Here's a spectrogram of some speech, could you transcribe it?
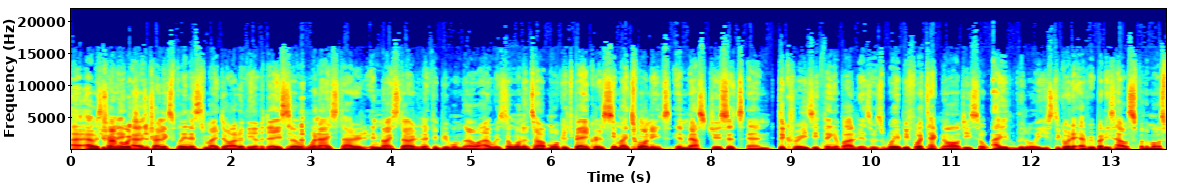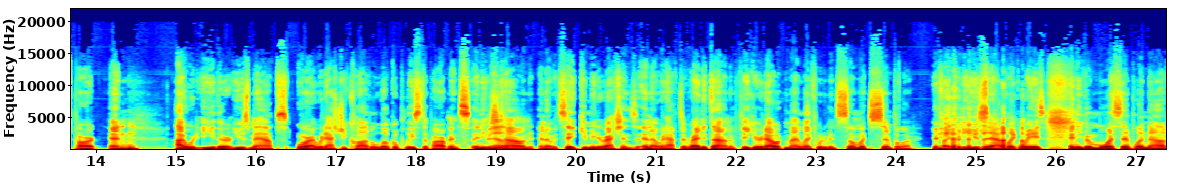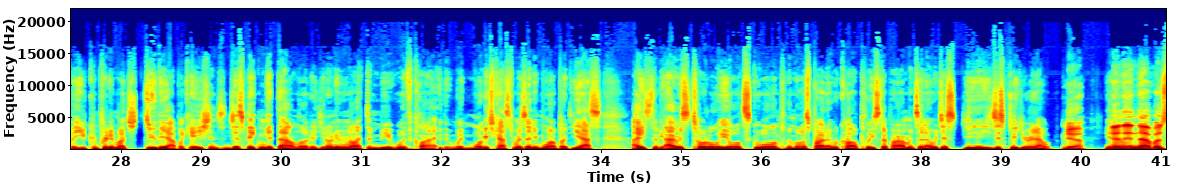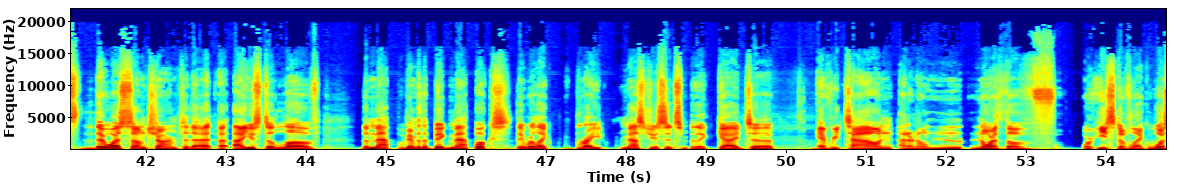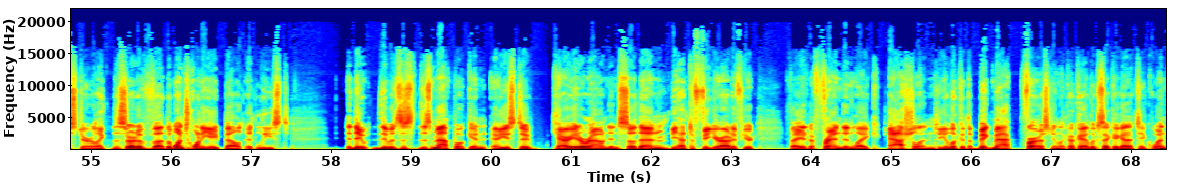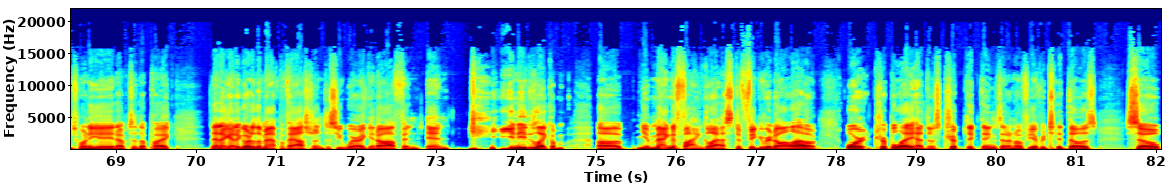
I, I was trying to I was did? trying to explain this to my daughter the other day. So when I started, and I started, and I think people know, I was one of the top mortgage bankers in my twenties in Massachusetts. And the crazy thing about it is, it was way before technology. So I literally used to go to everybody's house for the most part, and. Mm-hmm. I would either use maps or I would actually call the local police departments in each Really? town and I would say, give me directions. And I would have to write it down and figure it out. My life would have been so much simpler if I could have used an app like Waze and even more simpler now that you can pretty much do the applications and just they can get downloaded. You don't even have to meet with client with mortgage customers anymore. But yes, I used to be, I was totally old school and for the most part I would call police departments and I would just you know, you just figure it out. Yeah. You and know? and that was there was some charm to that. Uh, I used to love the map. Remember the big map books? They were like bright Massachusetts like guide to every town. I don't know n- north of or east of like Worcester, like the sort of uh, the 128 belt at least. They, there was this, this map book, and I used to carry it around, and so then you had to figure out if you're if I had a friend in like Ashland, you look at the big map first. And you're like, okay, it looks like I got to take 128 up to the Pike. Then I got to go to the map of Ashland to see where I get off, and and you needed like a you know magnifying glass to figure it all out. Or AAA had those TripTik things. I don't know if you ever did those. So.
